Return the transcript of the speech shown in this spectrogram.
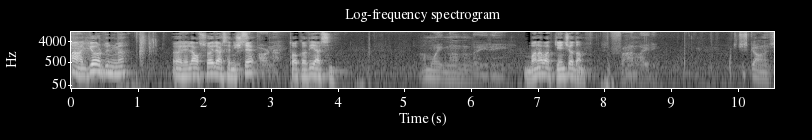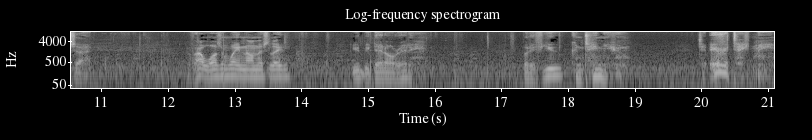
Ha gördün mü? Öyle laf söylersen işte tokadı yersin. Bana bak genç adam. If I wasn't waiting on this lady, you'd be dead already. But if you continue to irritate me,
